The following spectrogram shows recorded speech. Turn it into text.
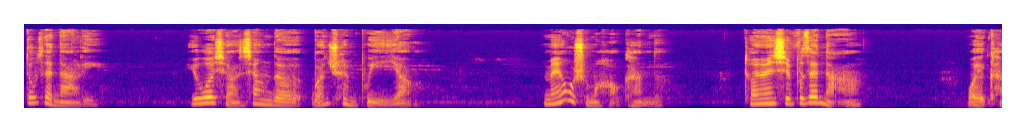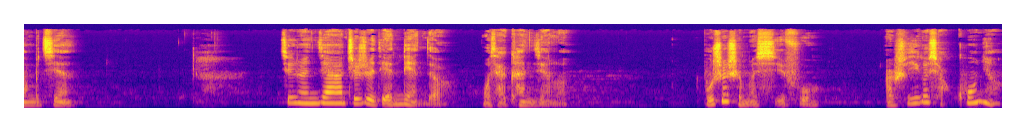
都在那里，与我想象的完全不一样。没有什么好看的，团圆媳妇在哪？我也看不见。经人家指指点点的，我才看见了，不是什么媳妇，而是一个小姑娘。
